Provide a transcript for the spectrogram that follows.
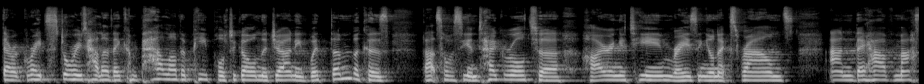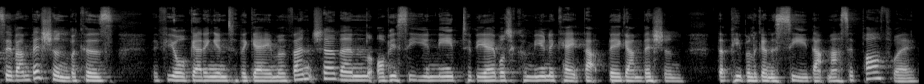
they're a great storyteller. They compel other people to go on the journey with them because that's obviously integral to hiring a team, raising your next rounds. And they have massive ambition because if you're getting into the game of venture, then obviously you need to be able to communicate that big ambition that people are going to see that massive pathway.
